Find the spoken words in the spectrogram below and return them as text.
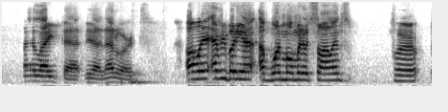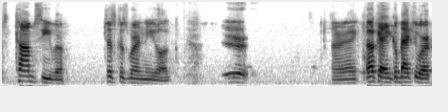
I like that. Yeah, that works. Oh, and everybody, uh, uh, one moment of silence for Tom Seaver, just because we're in New York. Yeah. All right. Okay, go back to work.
